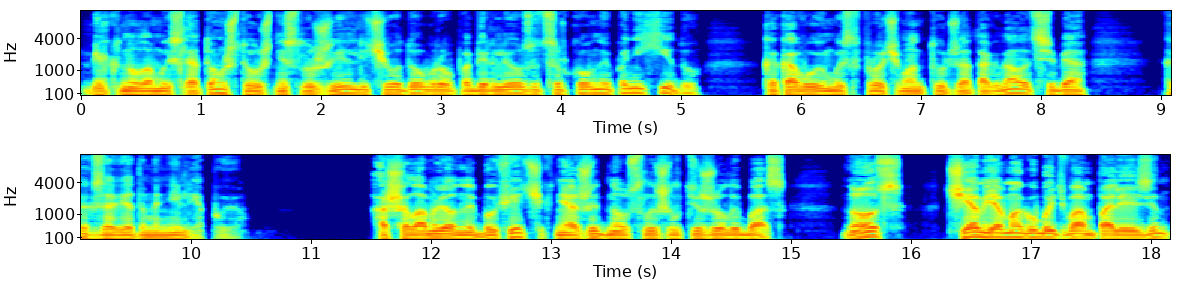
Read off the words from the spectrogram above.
Мелькнула мысль о том, что уж не служили ли чего доброго по Берлиозу церковную панихиду, каковую мысль, впрочем, он тут же отогнал от себя, как заведомо нелепую. Ошеломленный буфетчик неожиданно услышал тяжелый бас. «Нос, чем я могу быть вам полезен?»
